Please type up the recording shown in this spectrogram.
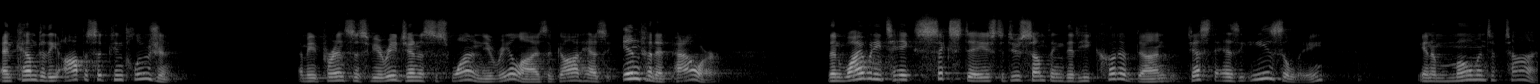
and come to the opposite conclusion. I mean, for instance, if you read Genesis 1 and you realize that God has infinite power, then why would he take six days to do something that he could have done just as easily in a moment of time?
